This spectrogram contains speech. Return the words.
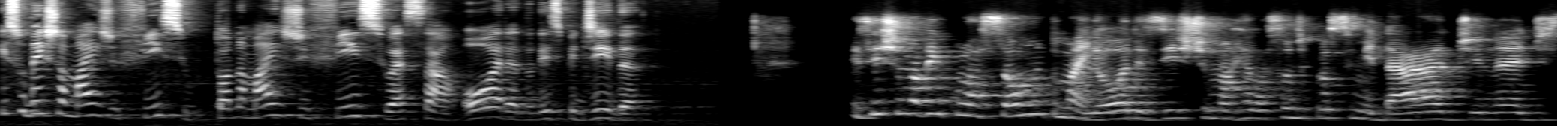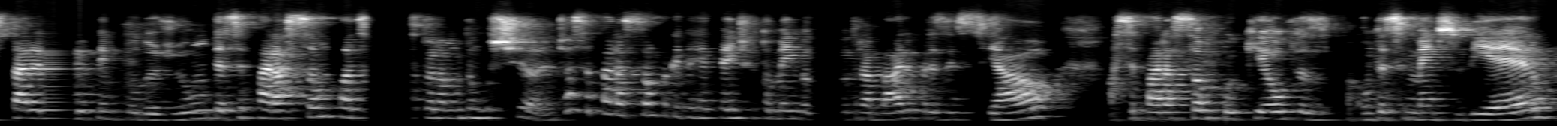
Isso deixa mais difícil, torna mais difícil essa hora da despedida? Existe uma vinculação muito maior, existe uma relação de proximidade, né, de estar o tempo todo junto, a separação pode se tornar muito angustiante. A separação porque, de repente, eu tomei meu trabalho presencial, a separação porque outros acontecimentos vieram,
